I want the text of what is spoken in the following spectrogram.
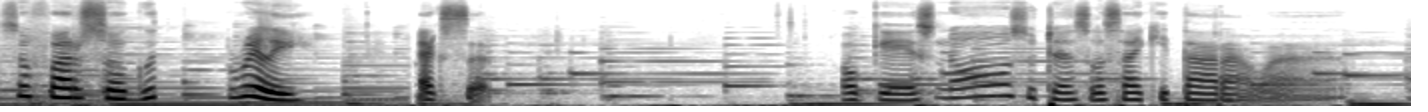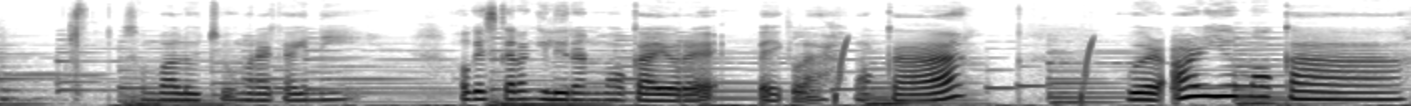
So far so good, really. Accept. Oke, Snow sudah selesai kita rawat. Sumpah lucu mereka ini. Oke, sekarang giliran Moka yo, Rek. Baiklah, Moka. Where are you, Moka?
